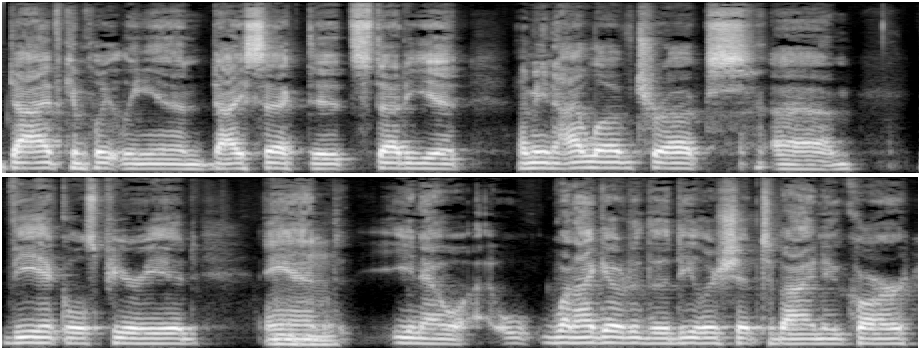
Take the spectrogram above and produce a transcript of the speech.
dive completely in, dissect it, study it. I mean, I love trucks, um, vehicles, period. And, mm-hmm. You know, when I go to the dealership to buy a new car,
